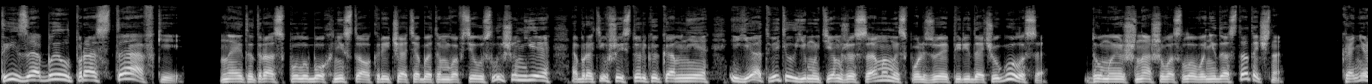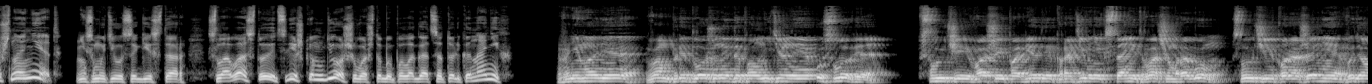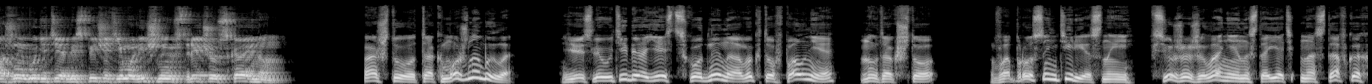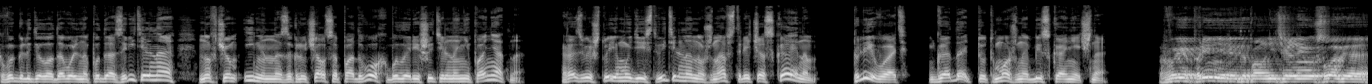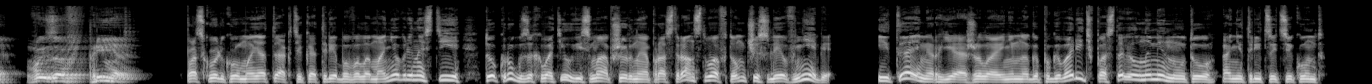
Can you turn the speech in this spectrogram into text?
«Ты забыл про ставки!» На этот раз полубог не стал кричать об этом во всеуслышание, обратившись только ко мне, и я ответил ему тем же самым, используя передачу голоса. «Думаешь, нашего слова недостаточно?» «Конечно нет», — не смутился Гистар. «Слова стоят слишком дешево, чтобы полагаться только на них». «Внимание! Вам предложены дополнительные условия. В случае вашей победы противник станет вашим рабом. В случае поражения вы должны будете обеспечить ему личную встречу с Каином». «А что, так можно было?» Если у тебя есть сходный навык, то вполне. Ну так что? Вопрос интересный. Все же желание настоять на ставках выглядело довольно подозрительно, но в чем именно заключался подвох, было решительно непонятно. Разве что ему действительно нужна встреча с Каином? Плевать, гадать тут можно бесконечно. «Вы приняли дополнительные условия. Вызов принят». Поскольку моя тактика требовала маневренности, то круг захватил весьма обширное пространство, в том числе в небе. И таймер я, желая немного поговорить, поставил на минуту, а не 30 секунд.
